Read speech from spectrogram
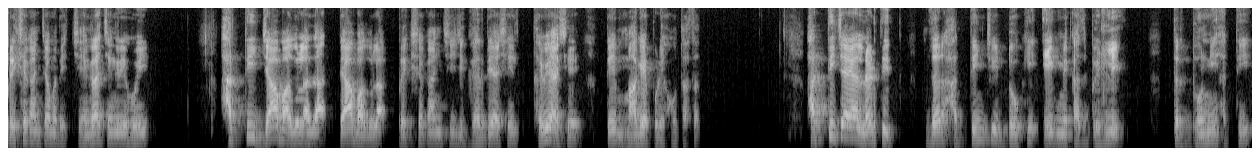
प्रेक्षकांच्या मध्ये चेंगराचेंगरी होई. हत्ती ज्या बाजूला जा त्या बाजूला प्रेक्षकांची जी गर्दी असेल थवे असेल ते मागे पुढे होत असत. हत्तीच्या या लढतीत जर हत्तींची डोकी एकमेकास भिडली तर दोन्ही हत्ती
